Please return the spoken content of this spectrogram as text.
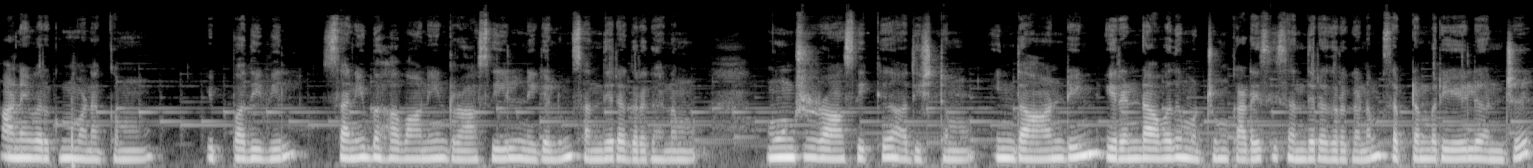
அனைவருக்கும் வணக்கம். இப்பதிவில் சனி பகவானின் ராசியில் நிகழும் சந்திர கிரகணம் மூன்று ராசிக்கு அதிர்ஷ்டம். இந்த ஆண்டின் இரண்டாவது மற்றும் கடைசி சந்திர கிரகணம் செப்டம்பர் ஏழு அன்று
